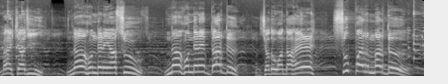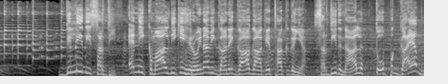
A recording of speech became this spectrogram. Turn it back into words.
ਮੈਂ ਕਿਹਾ ਜੀ, ਨਾ ਹੁੰਦੇ ਨੇ ਆਸੂ, ਨਾ ਹੁੰਦੇ ਨੇ ਦਰਦ, ਜਦੋਂ ਆਂਦਾ ਹੈ ਸੁਪਰ ਮਰਦ। ਦਿੱਲੀ ਦੀ ਸਰਦੀ, ਐਨੀ ਕਮਾਲ ਦੀ ਕਿ ਹੀਰੋਇਨਾਂ ਵੀ ਗਾਣੇ ਗਾ ਗਾ ਕੇ ਥੱਕ ਗਈਆਂ। ਸਰਦੀ ਦੇ ਨਾਲ ਧੁੱਪ ਗਾਇਬ।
